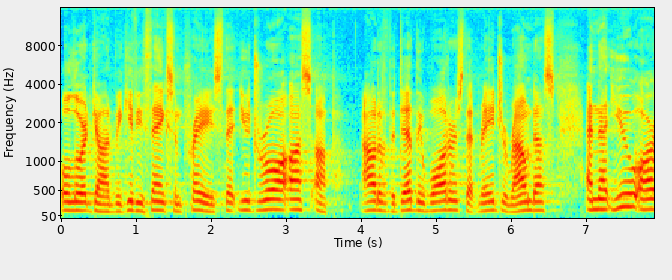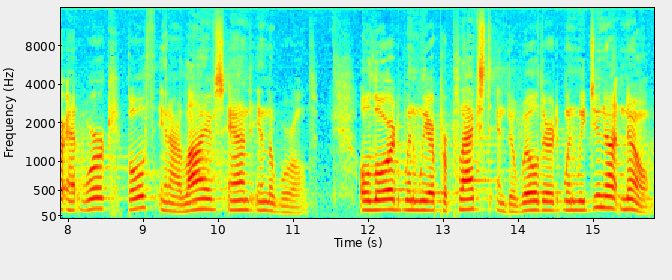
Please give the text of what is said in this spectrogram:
O Lord God, we give you thanks and praise that you draw us up out of the deadly waters that rage around us, and that you are at work both in our lives and in the world. O Lord, when we are perplexed and bewildered, when we do not know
